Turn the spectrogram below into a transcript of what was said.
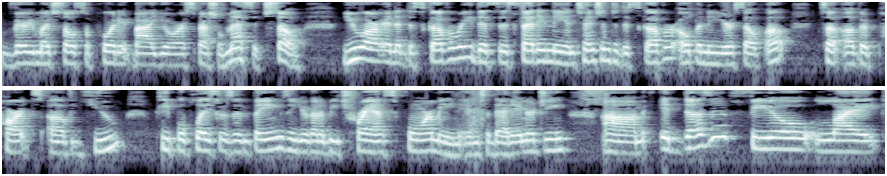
very much so supported by your special message. So you are in a discovery. This is setting the intention to discover, opening yourself up to other parts of you, people, places, and things, and you're going to be transforming into that energy. Um, it doesn't feel like,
